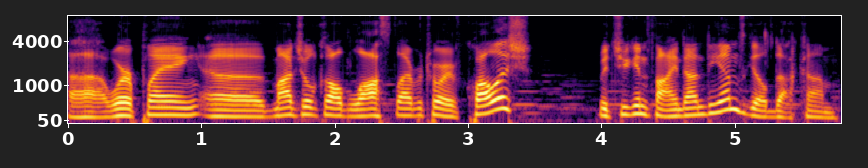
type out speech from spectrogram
uh, we're playing a module called Lost Laboratory of Kwalish, which you can find on dmsguild.com.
